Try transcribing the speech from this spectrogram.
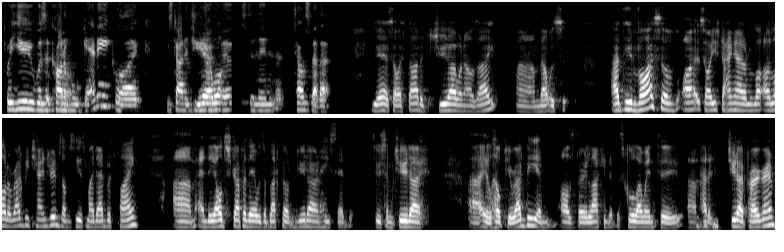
for you, was it kind yeah. of organic? Like you started judo yeah, well, first and then tell us about that. Yeah, so I started judo when I was eight. Um, that was at the advice of, so I used to hang out a lot, a lot of rugby change rooms, obviously, as my dad was playing. Um, and the old strapper there was a black belt in judo, and he said, do some judo, uh, it'll help your rugby. And I was very lucky that the school I went to um, had a judo program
